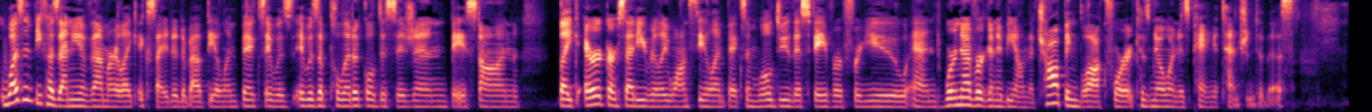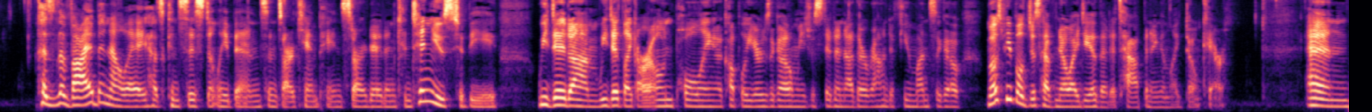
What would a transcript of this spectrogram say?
wasn't because any of them are like excited about the Olympics. It was it was a political decision based on like Eric Garcetti really wants the Olympics and we'll do this favor for you and we're never going to be on the chopping block for it because no one is paying attention to this. Cuz the vibe in LA has consistently been since our campaign started and continues to be we did um we did like our own polling a couple years ago and we just did another round a few months ago. Most people just have no idea that it's happening and like don't care. And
